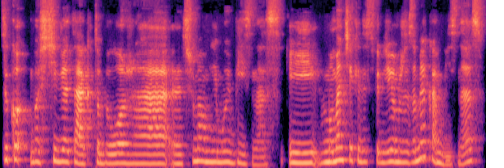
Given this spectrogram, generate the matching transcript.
tylko właściwie tak to było, że e, trzymał mnie mój biznes. I w momencie, kiedy stwierdziłam, że zamykam biznes,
